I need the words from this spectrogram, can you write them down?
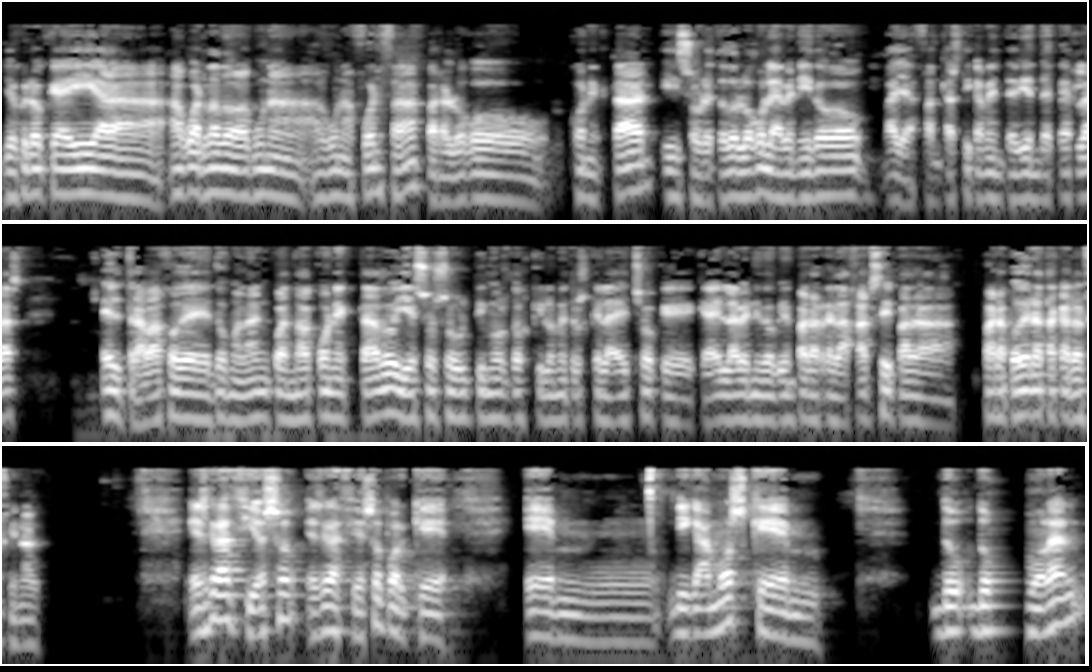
Yo creo que ahí ha, guardado alguna, alguna fuerza para luego conectar y sobre todo luego le ha venido, vaya, fantásticamente bien de perlas el trabajo de Domalán cuando ha conectado y esos últimos dos kilómetros que le ha hecho que, que a él le ha venido bien para relajarse y para, para poder atacar al final. Es gracioso, es gracioso porque eh, digamos que Dumoulin,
